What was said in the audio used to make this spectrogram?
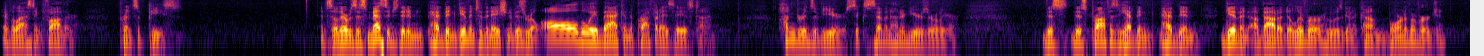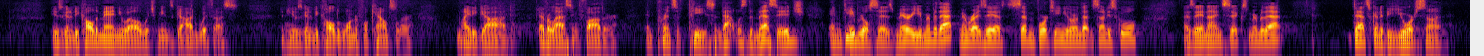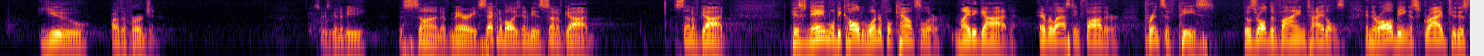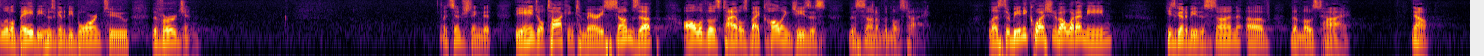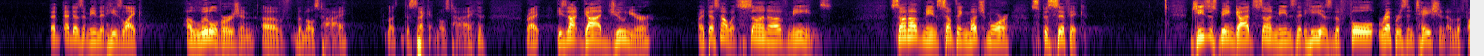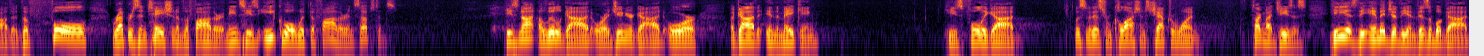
Everlasting Father, Prince of Peace. And so there was this message that had been given to the nation of Israel all the way back in the prophet Isaiah's time, hundreds of years, six, seven hundred years earlier. This this prophecy had been had been given about a deliverer who was going to come, born of a virgin. He was going to be called Emmanuel, which means God with us. And he was going to be called Wonderful Counselor, Mighty God, Everlasting Father, and Prince of Peace. And that was the message. And Gabriel says, Mary, you remember that? Remember Isaiah 7:14? You learned that in Sunday school? Isaiah 9:6. Remember that? That's going to be your son. You are the virgin. So he's going to be the son of Mary. Second of all, he's going to be the son of God. Son of God. His name will be called Wonderful Counselor, Mighty God, Everlasting Father, Prince of Peace. Those are all divine titles, and they're all being ascribed to this little baby who's going to be born to the virgin. It's interesting that the angel talking to Mary sums up all of those titles by calling Jesus the Son of the Most High. Lest there be any question about what I mean, he's going to be the Son of the Most High. Now, that, that doesn't mean that he's like a little version of the Most High, the second Most High, right? He's not God Jr., right? That's not what Son of means. Son of means something much more specific. Jesus being God's Son means that He is the full representation of the Father, the full representation of the Father. It means He's equal with the Father in substance. He's not a little God or a junior God or a God in the making. He's fully God. Listen to this from Colossians chapter 1. Talking about Jesus. He is the image of the invisible God,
